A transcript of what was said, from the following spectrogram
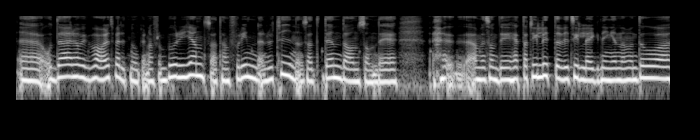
Eh, och där har vi varit väldigt noggranna från början så att han får in den rutinen. Så att den dagen som det, ja, men som det hettar till lite vid tilläggningen, ja, men då,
